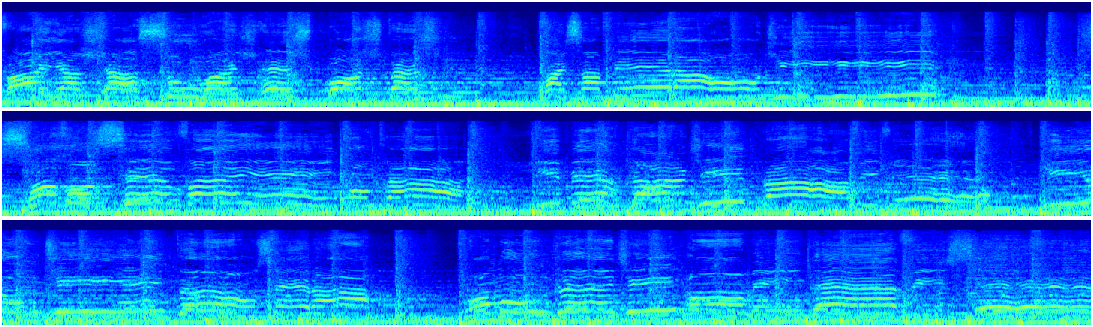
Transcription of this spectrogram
Vai achar suas respostas, vai saber aonde ir. Só você vai liberdade pra viver. E um dia então será como um grande homem deve ser.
